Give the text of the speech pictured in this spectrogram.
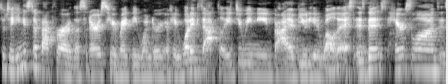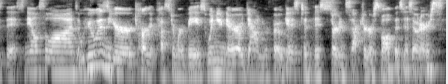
So, taking a step back for our listeners who might be wondering, okay, what exactly do we mean by beauty and wellness? Is this hair salons? Is this nail salons? Who is your target customer base when you narrow down your focus to this certain sector of small business owners?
